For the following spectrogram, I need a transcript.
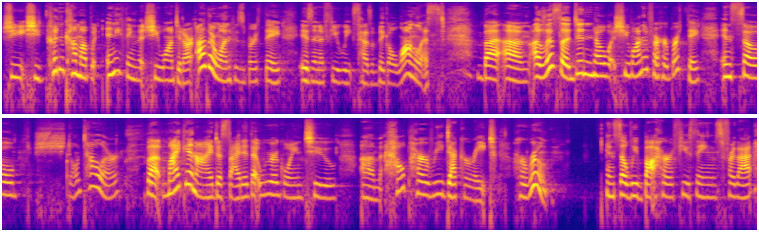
She, she couldn't come up with anything that she wanted. Our other one, whose birthday is in a few weeks, has a big old long list. But um, Alyssa didn't know what she wanted for her birthday. And so, shh, don't tell her. But Mike and I decided that we were going to um, help her redecorate her room. And so we bought her a few things for that.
